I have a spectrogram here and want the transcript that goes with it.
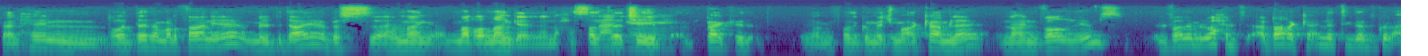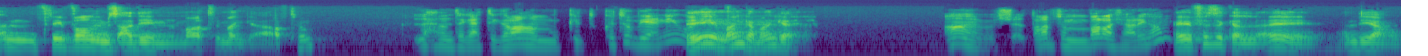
فالحين رديته مرة ثانية من البداية بس مرة مانجا لأن حصلت شيء إيه. pack يعني مثل ما تقول مجموعة كاملة 9 volumes ال volume الواحد عباره كأنه تقدر تقول عن 3 volumes عاديين من مالت المانجا عرفتهم؟ لحظة أنت قاعد تقراهم كت- كتب يعني؟ اي ولا- إيه، مانجا مانجا. آه طلبتهم من برا شاريهم؟ اي physical اي عندي إياهم.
